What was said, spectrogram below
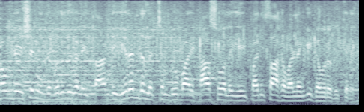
ஃபவுண்டேஷன் இந்த விருதுகளை தாண்டி இரண்டு லட்சம் ரூபாய் காசோலையை பரிசாக வழங்கி கௌரவிக்கிறது.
